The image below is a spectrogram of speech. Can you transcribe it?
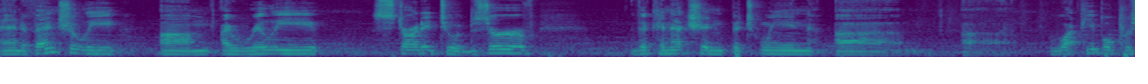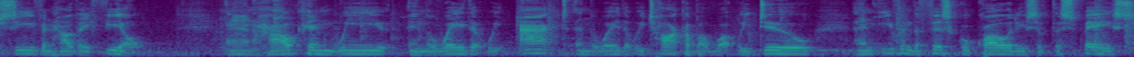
And eventually, um, I really started to observe the connection between uh, uh, what people perceive and how they feel. And how can we, in the way that we act and the way that we talk about what we do, and even the physical qualities of the space,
